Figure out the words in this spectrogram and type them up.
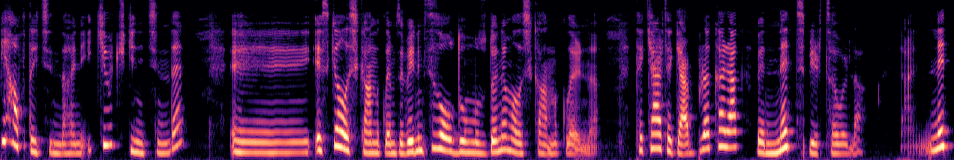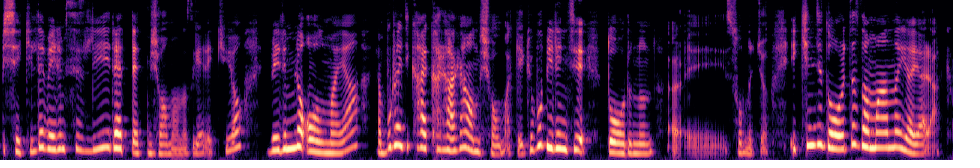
bir hafta içinde hani 2-3 gün içinde e, eski alışkanlıklarımızı, verimsiz olduğumuz dönem alışkanlıklarını teker teker bırakarak ve net bir tavırla yani net bir şekilde verimsizliği reddetmiş olmamız gerekiyor. Verimli olmaya, yani bu radikal kararı almış olmak gerekiyor. Bu birinci doğrunun sonucu. İkinci doğru da zamana yayarak.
